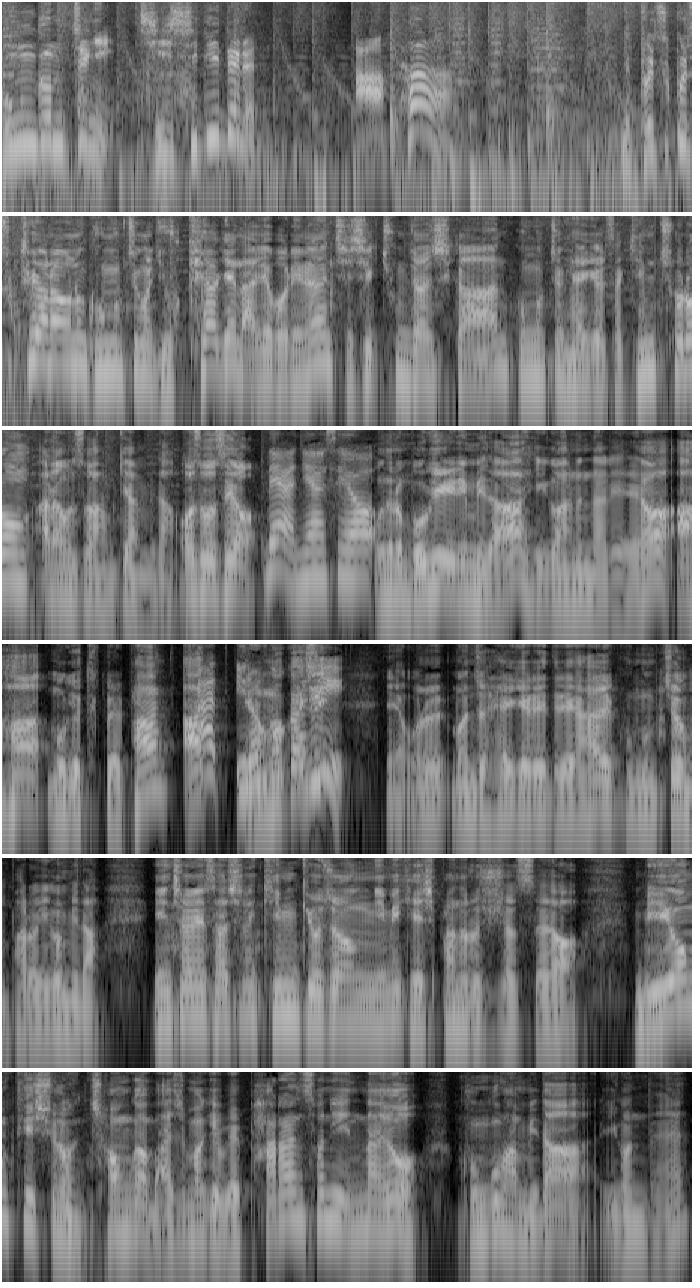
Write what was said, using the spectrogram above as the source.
궁금증이 지식이 되는 아하. 네, 불쑥불쑥 튀어나오는 궁금증을 유쾌하게 날려버리는 지식 충전 시간 궁금증 해결사 김초롱 아나운서와 함께합니다. 어서 오세요. 네, 안녕하세요. 오늘은 목요일입니다. 이거 하는 날이에요. 아하 목요 특별판 앗, 앗, 이런 것까지. 예, 오늘 먼저 해결해드려야 할 궁금증 바로 이겁니다. 인천에 사시는 김교정님이 게시판으로 주셨어요. 미용 티슈는 처음과 마지막에 왜 파란 선이 있나요? 궁금합니다. 이건데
